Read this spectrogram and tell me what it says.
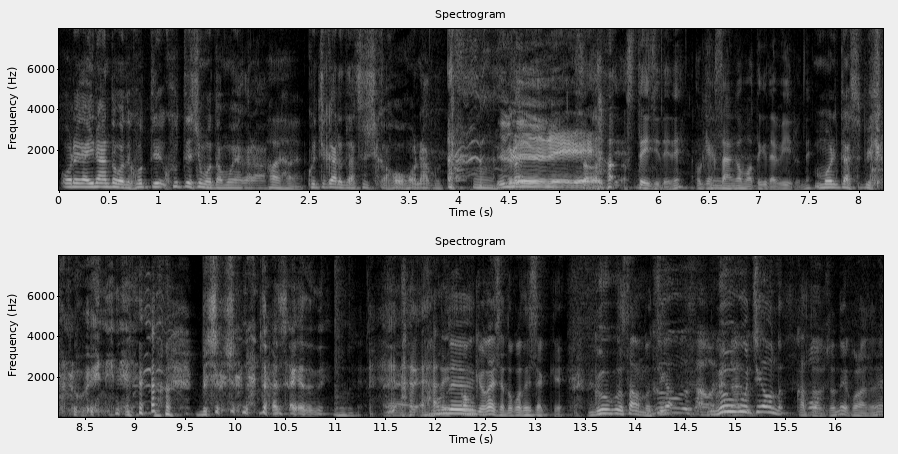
俺がいらんとこで振って振ってしもたもんやから、はいはい。口から出すしか方法なくて「うれれれれ」そう。ステージでね、お客さんが持ってきたビールね。モニタースピーカーの上にね。びしょびしょになってましたけどね。あれ、あれ、音響会社どこでしたっけ？グーグーサウンド違う。ググーグーさんはねーグー違うかったんですよね、この間ね。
